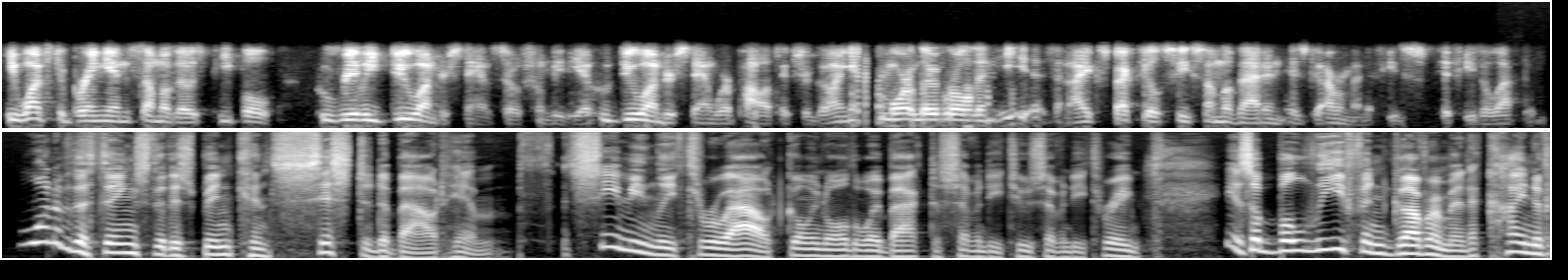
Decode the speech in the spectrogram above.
he wants to bring in some of those people who really do understand social media, who do understand where politics are going, and are more liberal than he is. And I expect you'll see some of that in his government if he's if he's elected. One of the things that has been consistent about him, seemingly throughout, going all the way back to 72, 73, is a belief in government, a kind of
